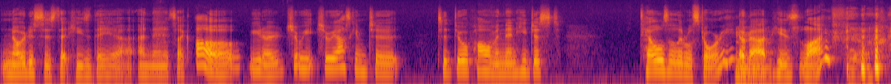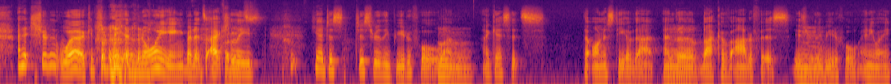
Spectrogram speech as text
notices that he's there and then it's like oh you know should we should we ask him to to do a poem and then he just tells a little story about his life. Yeah. And it shouldn't work. It should be annoying but it's but actually it's, yeah just just really beautiful. Um, Mm. i guess it's the honesty of that and Yeah. the lack of artifice is really Mm. beautiful. Anyway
